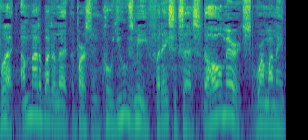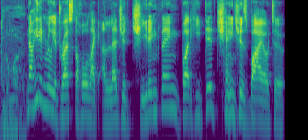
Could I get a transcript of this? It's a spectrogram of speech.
but I'm not about to let a person who used me for their success, the whole marriage, run my name through the mud. Now, he didn't really address the whole like alleged cheating thing, but he did change his bio to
